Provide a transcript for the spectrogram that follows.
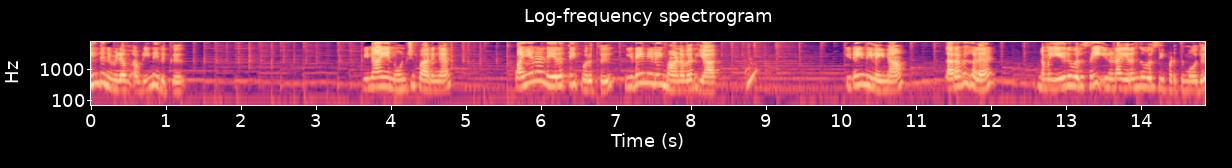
ஐந்து நிமிடம் அப்படின்னு இருக்கு. வினாயன் ஒன்று பாருங்க. பயண நேரத்தை பொறுத்து இடைநிலை மாணவர் யார்? இடைநிலைனா தரவுகளை நம்ம ஏறுவரிசை இல்லைன்னா இறங்கு வரிசைப்படுத்தும் போது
